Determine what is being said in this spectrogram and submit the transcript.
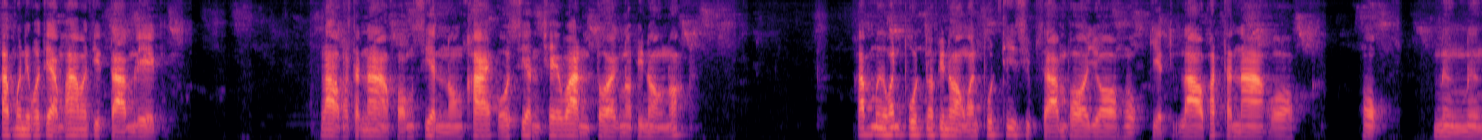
ครับวันนี้พ่อแต้มพามาติดตามเลขเล่าวพัฒนาของเซียนน้องคายโอเซียนแช่ว่านตัวอีกเนาะพี่น้องเนาะครับมือวันพุธเนาะพี่น้องวันพุธที่สิบสามพยหกเจ็ดลาวพัฒนาออกหกหนึ่งหนึ่ง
